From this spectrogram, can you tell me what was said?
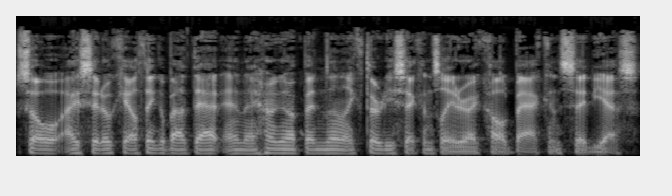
So I said, okay, I'll think about that. And I hung up. And then, like 30 seconds later, I called back and said, yes,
